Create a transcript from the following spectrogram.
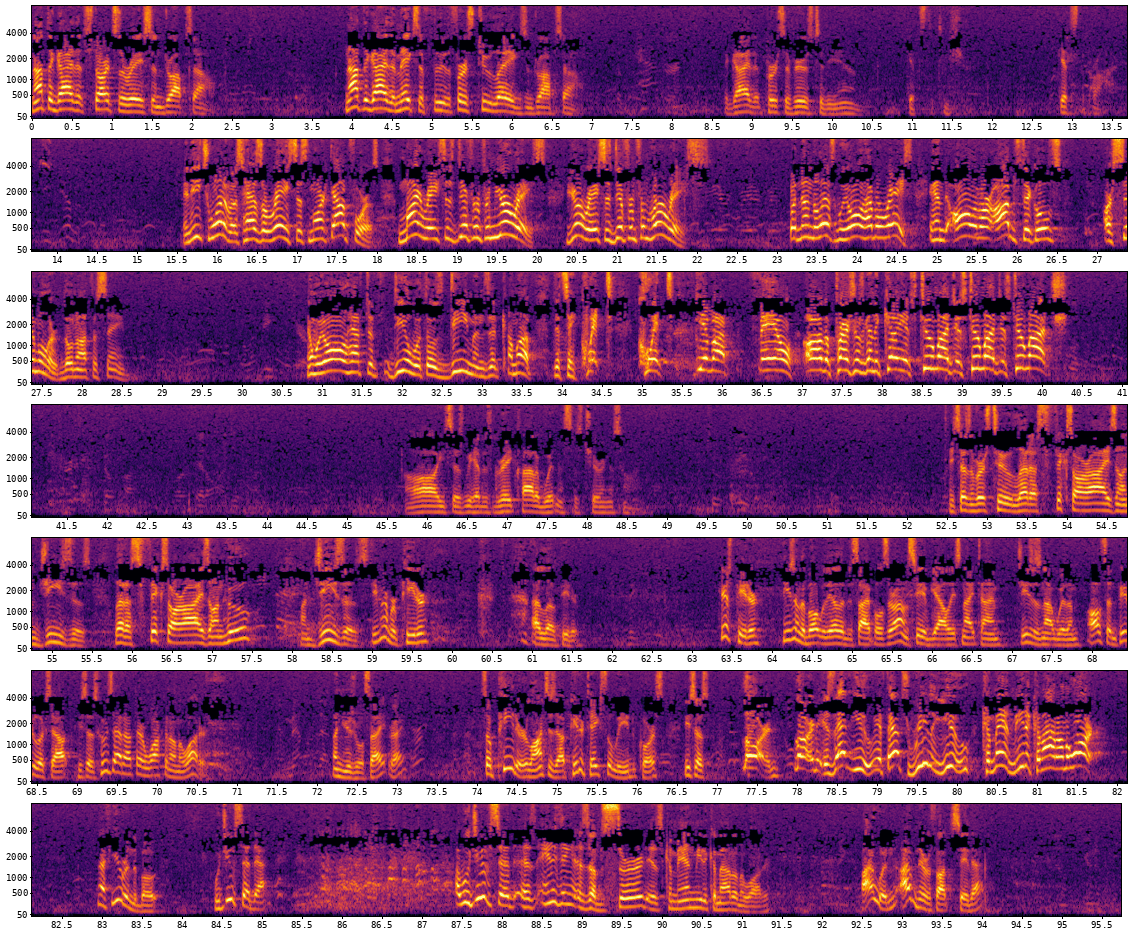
Not the guy that starts the race and drops out. Not the guy that makes it through the first two legs and drops out. The guy that perseveres to the end gets the t shirt, gets the prize. And each one of us has a race that's marked out for us. My race is different from your race. Your race is different from her race. But nonetheless, we all have a race. And all of our obstacles are similar, though not the same. And we all have to deal with those demons that come up that say, quit, quit, give up, fail. Oh, the pressure is going to kill you. It's too much. It's too much. It's too much. Oh, he says we have this great cloud of witnesses cheering us on. He says in verse 2, let us fix our eyes on Jesus. Let us fix our eyes on who? On Jesus. Do you remember Peter? I love Peter. Here's Peter. He's in the boat with the other disciples. They're out on the Sea of Galilee. It's nighttime. Jesus is not with them. All of a sudden, Peter looks out. He says, Who's that out there walking on the water? Unusual sight, right? So Peter launches out. Peter takes the lead, of course. He says, Lord, Lord, is that you? If that's really you, command me to come out on the water. Now, if you were in the boat, would you have said that? Would you have said as anything as absurd as command me to come out on the water? I wouldn't. I've never thought to say that.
